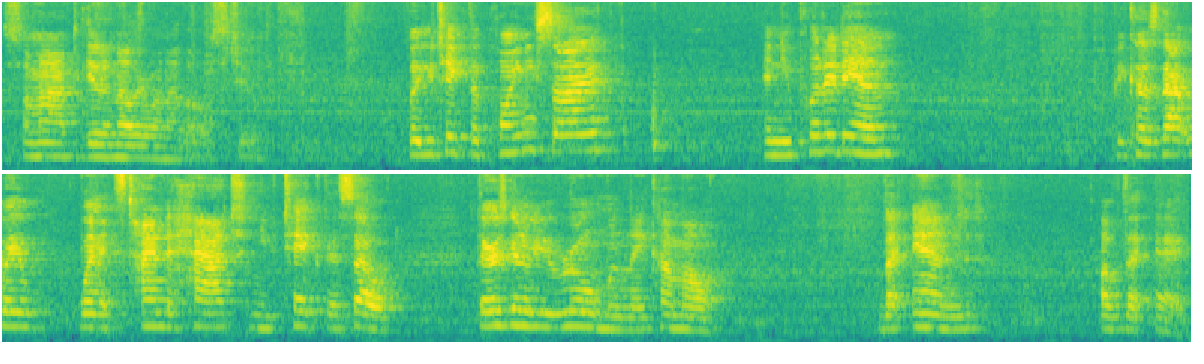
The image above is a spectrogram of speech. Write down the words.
So I'm going to have to get another one of those too. But you take the pointy side and you put it in because that way when it's time to hatch and you take this out, there's going to be room when they come out the end of the egg.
